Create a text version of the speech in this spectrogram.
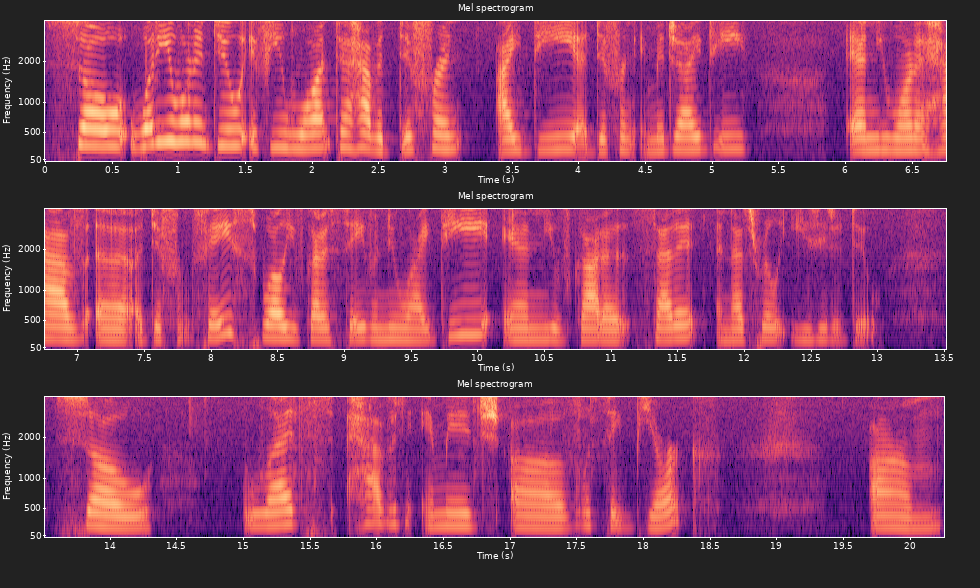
So what do you want to do if you want to have a different ID, a different image ID, and you want to have a, a different face? Well, you've got to save a new ID and you've got to set it, and that's really easy to do. So let's have an image of, let's say, Bjork. Um,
